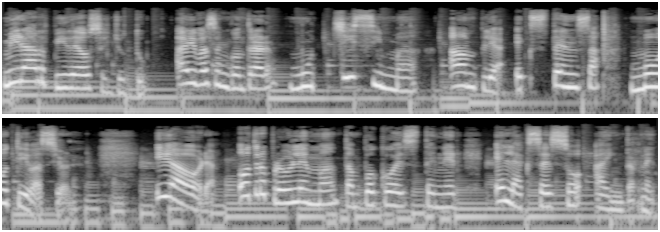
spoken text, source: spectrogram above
mirar videos en YouTube. Ahí vas a encontrar muchísima, amplia, extensa motivación. Y ahora, otro problema tampoco es tener el acceso a Internet.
